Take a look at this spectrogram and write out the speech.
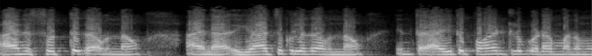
ఆయన సొత్తుగా ఉన్నాం ఆయన యాచకులుగా ఉన్నాం. ఇంత ఐదు పాయింట్లు కూడా మనము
